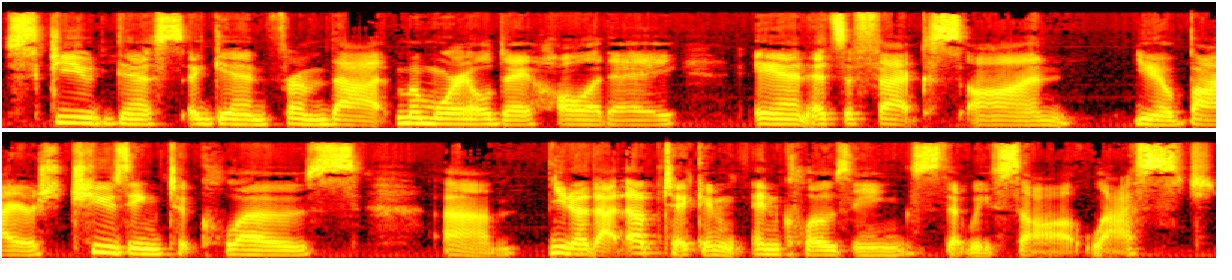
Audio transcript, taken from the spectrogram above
skewedness again from that Memorial Day holiday and its effects on, you know, buyers choosing to close, um, you know, that uptick in, in closings that we saw last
